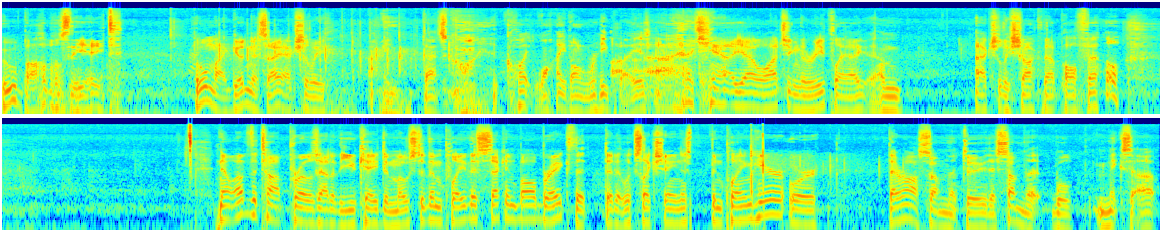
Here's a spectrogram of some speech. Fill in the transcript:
Who bobbles the eight? Oh my goodness! I actually. I mean, that's quite quite wide on replay, isn't it? I can't. Yeah, watching the replay, I, I'm actually shocked that ball fell. Now, of the top pros out of the UK, do most of them play this second ball break that, that it looks like Shane has been playing here, or there are some that do. There's some that will mix it up.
